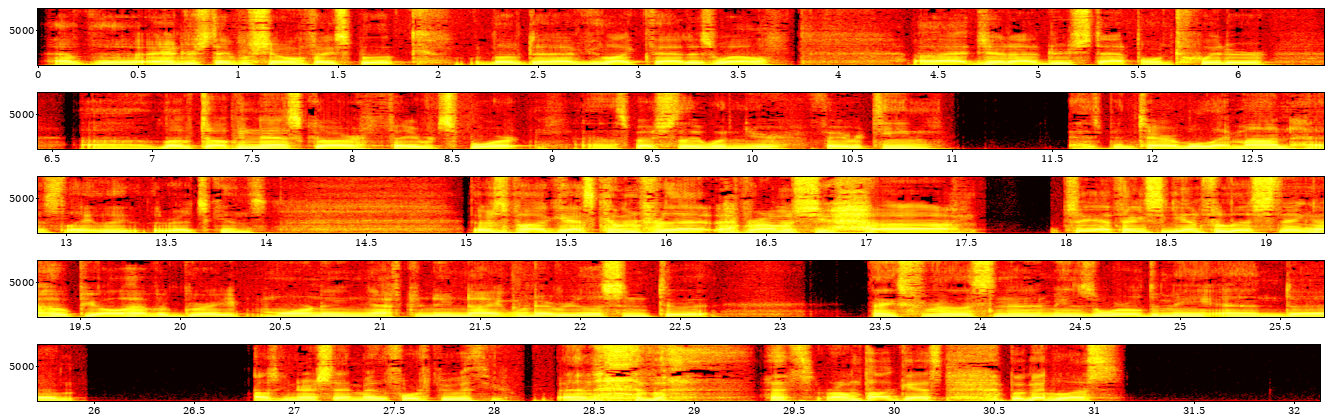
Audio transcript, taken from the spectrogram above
Have the Andrew Staples Show on Facebook. Would love to have you like that as well. at Jedi Drew Stapp on Twitter. Uh, love talking NASCAR, favorite sport, especially when your favorite team has been terrible, like mine has lately, the Redskins. There's a podcast coming for that, I promise you. Uh, so yeah, thanks again for listening. I hope you all have a great morning, afternoon, night, whenever you're listening to it. Thanks for listening. It means the world to me. And uh, I was going to say, may the force be with you. And that's the wrong podcast, but bless.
